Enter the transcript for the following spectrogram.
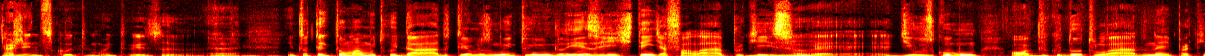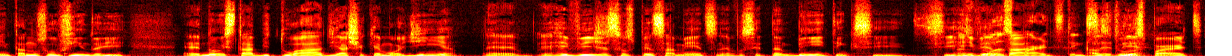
A gente discute muito isso. É. Então tem que tomar muito cuidado. Termos muito em inglês a gente tende a falar, porque uhum. isso é, é, de uso comum. Óbvio que do outro lado, né, para quem está nos ouvindo aí, é, não está habituado e acha que é modinha, é, reveja seus pensamentos, né? Você também tem que se, se As reinventar. As duas partes tem que As duas partes.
